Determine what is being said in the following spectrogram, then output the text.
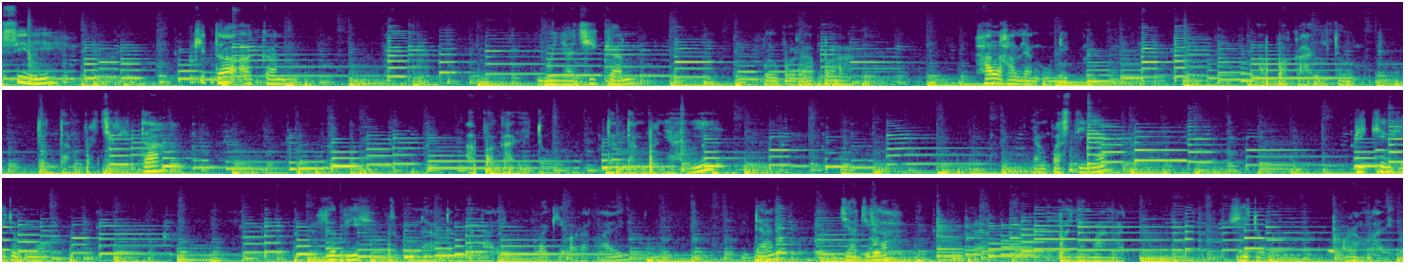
sini kita akan menyajikan beberapa hal-hal yang unik. Apakah itu tentang bercerita? Apakah itu tentang bernyanyi? Yang pastinya bikin hidupmu lebih berguna dan menarik bagi orang lain dan jadilah penyemangat hidup orang lain.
